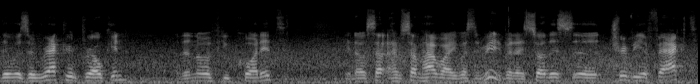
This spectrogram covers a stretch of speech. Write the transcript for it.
there was a record broken. I don't know if you caught it. You know, somehow I wasn't reading, but I saw this uh, trivia fact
